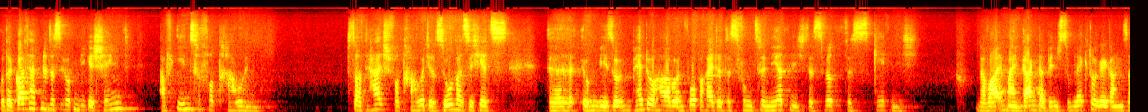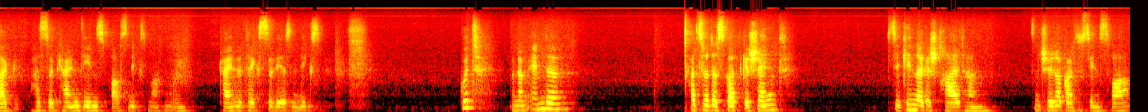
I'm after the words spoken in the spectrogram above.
oder Gott hat mir das irgendwie geschenkt, auf ihn zu vertrauen. Ich sagte, Herr, ich vertraue dir so, was ich jetzt äh, irgendwie so im Petto habe und vorbereitet, das funktioniert nicht, das wird, das geht nicht. Und da war in meinem Gang, da bin ich zum Lektor gegangen, sage, hast du keinen Dienst, brauchst nichts machen und keine Texte lesen, nichts. Gut, und am Ende hat mir das Gott geschenkt, dass die Kinder gestrahlt haben es ein schöner Gottesdienst war.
